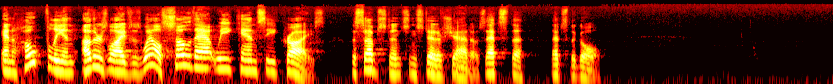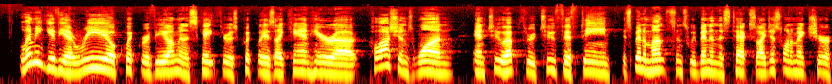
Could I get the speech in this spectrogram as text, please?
and hopefully in others' lives as well so that we can see Christ, the substance instead of shadows. That's the, that's the goal. Let me give you a real quick review. I'm going to skate through as quickly as I can here. Uh, Colossians 1 and 2 up through 215. It's been a month since we've been in this text, so I just want to make sure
